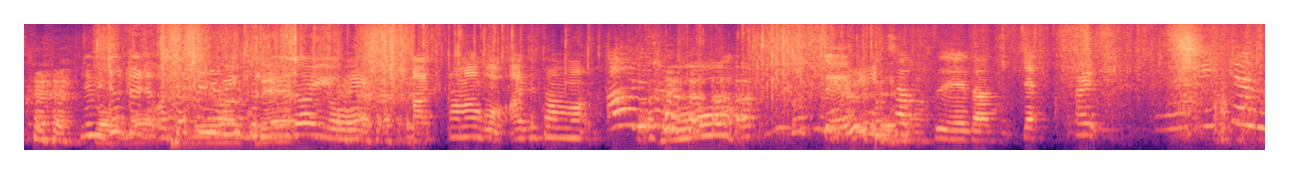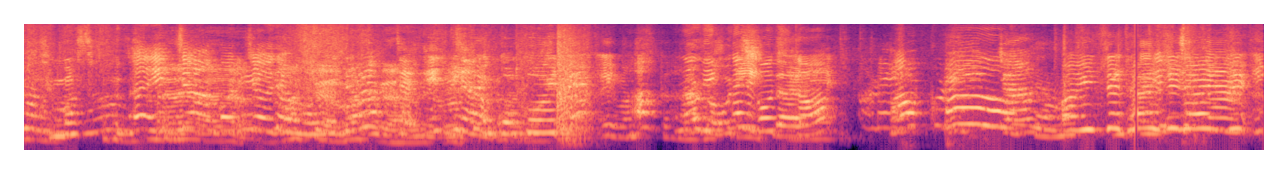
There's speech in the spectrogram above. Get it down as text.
でもちょっと私にも一個ちょだいよ。あ、卵、味玉。あ、取って。撮影だって。はい。しますか。あ、いっちゃんこっちをでも見てもらって。いっちゃんここいで。あ、何何こっちか。あ、これいっちゃん。あ、いっちゃん大事大事。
